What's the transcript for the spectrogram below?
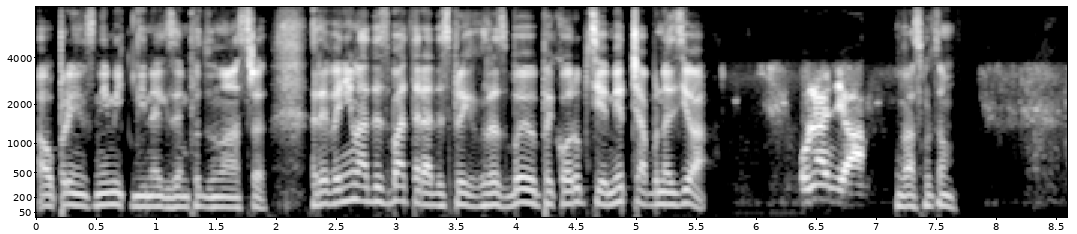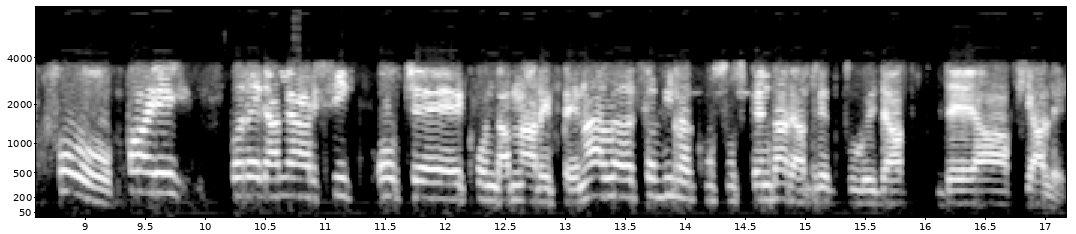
au prins nimic din exemplul dumneavoastră. Revenim la dezbaterea despre războiul pe corupție. Mircea, bună ziua! Bună ziua! Vă ascultăm! Fu, păi, părerea mea ar fi orice condamnare penală să vină cu suspendarea dreptului de a de a fi ales.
